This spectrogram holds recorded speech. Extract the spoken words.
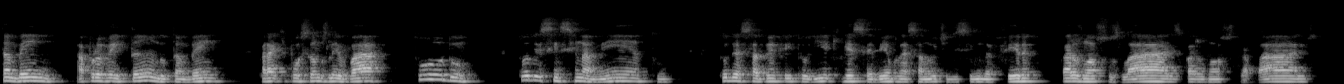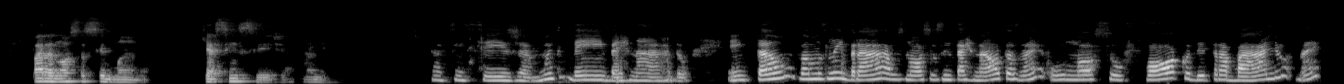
também aproveitando também para que possamos levar todo todo esse ensinamento, toda essa benfeitoria que recebemos nessa noite de segunda-feira para os nossos lares, para os nossos trabalhos, para a nossa semana. Que assim seja. Amém. Assim seja. Muito bem, Bernardo. Então, vamos lembrar aos nossos internautas, né? O nosso foco de trabalho, né?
